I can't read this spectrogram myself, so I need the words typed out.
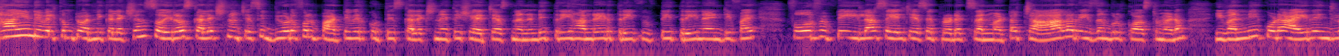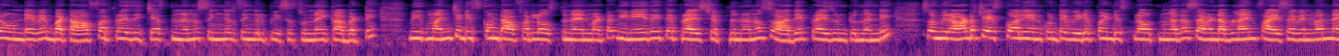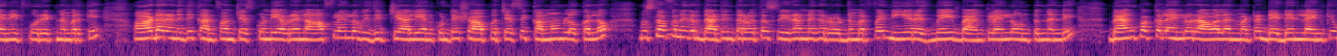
Hi అండి welcome to Arni collection so ఈరోజు collection వచ్చేసి beautiful party wear kurtis collection అయితే షేర్ చేస్తున్నానండి. Three hundred three fifty three ninety five four fifty ఇలా sale చేసే products అన్నమాట. చాలా రీజనబుల్ కాస్ట్ మేడం. ఇవన్నీ కూడా హై రేంజ్లో ఉండేవే బట్ ఆఫర్ ప్రైస్ ఇచ్చేస్తున్నాను. సింగిల్ సింగిల్ పీసెస్ ఉన్నాయి కాబట్టి మీకు మంచి డిస్కౌంట్ ఆఫర్లో వస్తున్నాయి అనమాట నేను ఏదైతే ప్రైస్ చెప్తున్నానో సో అదే ప్రైస్ ఉంటుందండి. సో మీరు ఆర్డర్ చేసుకోవాలి అనుకుంటే వీడియో పైన డిస్ప్లే అవుతుంది కదా seven double nine five seven one nine eight four eight నెంబర్కి. ఆర్డర్ అనేది కన్ఫర్మ్ చేసుకోండి. ఎవరైనా ఆఫ్లైన్లో విజిట్ చేయాలి అనుకుంటే షాప్ వచ్చేసి ఖమ్మం లోకల్లో ముస్తాఫా నగర్ దాటిన తర్వాత Sriram Nagar road number five near SBI bank లైన్లో ఉంటుందండి. బ్యాంక్ పక్క లైన్లో రావాలన్నమాట. డెడ్ ఎండ్ లైన్కి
